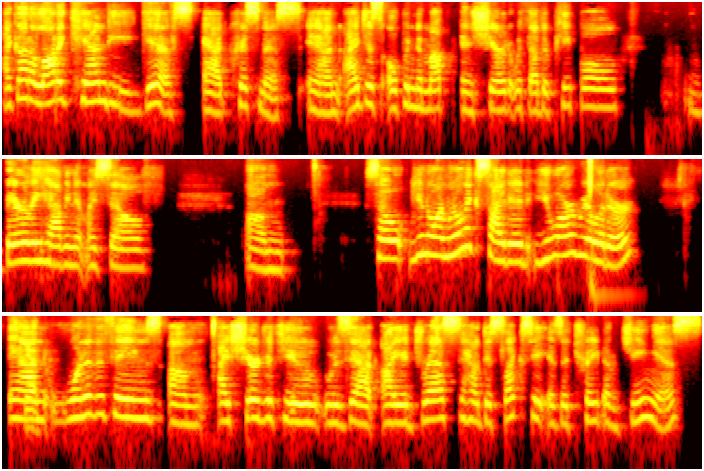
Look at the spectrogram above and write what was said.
I got a lot of candy gifts at Christmas and I just opened them up and shared it with other people, barely having it myself. Um, so, you know, I'm really excited. You are a realtor. And one of the things um, I shared with you was that I address how dyslexia is a trait of genius.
